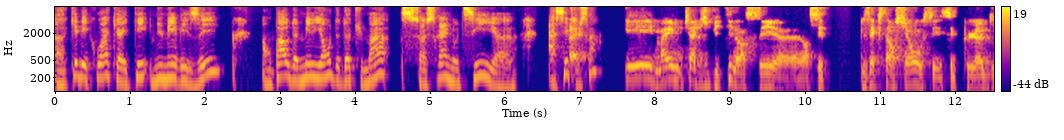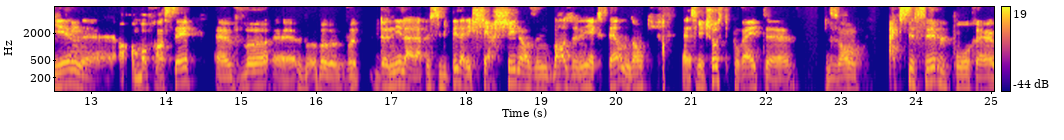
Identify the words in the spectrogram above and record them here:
euh, québécois qui a été numérisé. On parle de millions de documents. Ce serait un outil euh, assez puissant. Et même ChatGPT dans ses, euh, dans ses extensions ou ses, ses plugins en, bon français va, va, va, donner la, la possibilité d'aller chercher dans une base de données externe. Donc, c'est quelque chose qui pourrait être disons, accessible pour euh,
